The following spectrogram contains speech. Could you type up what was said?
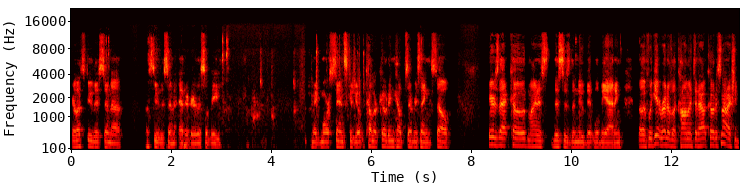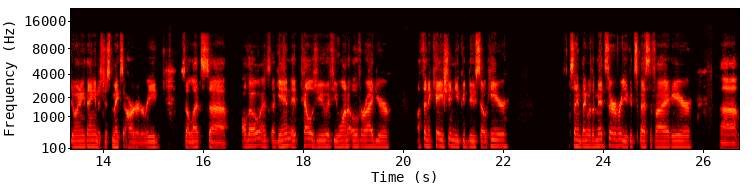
here let's do this in a let's do this in an editor. This will be make more sense because color coding helps everything. So here's that code minus this is the new bit we'll be adding. But if we get rid of the commented out code it's not actually doing anything and it just makes it harder to read. So let's uh although as again it tells you if you want to override your authentication you could do so here. Same thing with a mid server you could specify it here uh,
